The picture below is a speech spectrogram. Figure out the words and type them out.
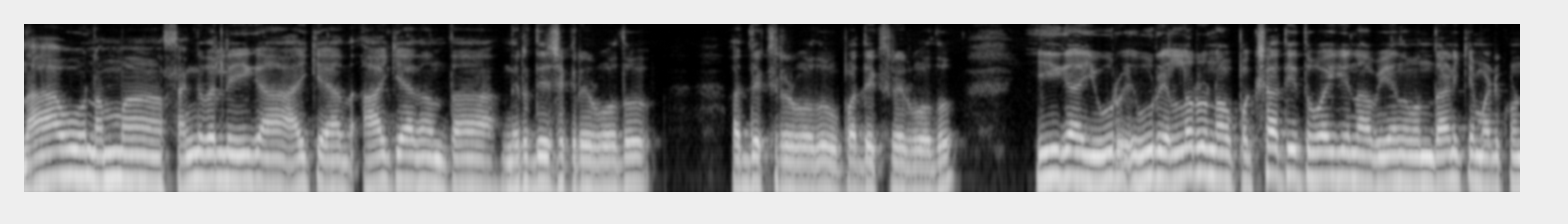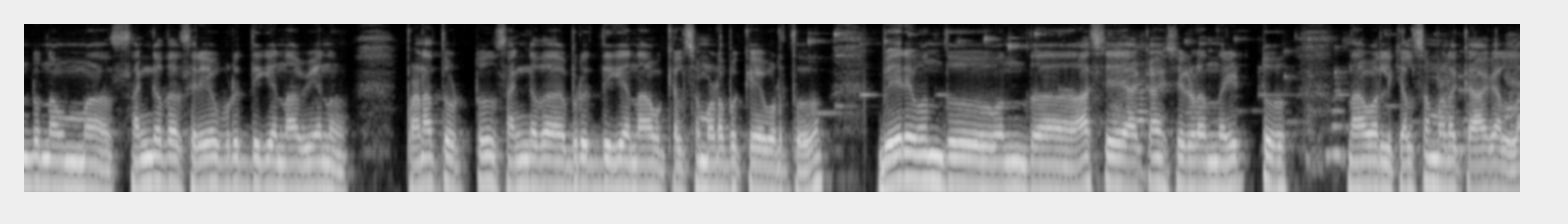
ನಾವು ನಮ್ಮ ಸಂಘದಲ್ಲಿ ಈಗ ಆಯ್ಕೆಯಾದ ಆಯ್ಕೆಯಾದಂಥ ನಿರ್ದೇಶಕರಿರ್ಬೋದು ಅಧ್ಯಕ್ಷರಿರ್ಬೋದು ಉಪಾಧ್ಯಕ್ಷರಿರ್ಬೋದು ಈಗ ಇವರು, ಇವರೆಲ್ಲರೂ ನಾವು ಪಕ್ಷಾತೀತವಾಗಿ ನಾವು ಏನು ಹೊಂದಾಣಿಕೆ ಮಾಡಿಕೊಂಡು ನಮ್ಮ ಸಂಘದ ಶ್ರೇಯೋಭಿವೃದ್ಧಿಗೆ ನಾವೇನು ಪಣ ತೊಟ್ಟು ಸಂಘದ ಅಭಿವೃದ್ಧಿಗೆ ನಾವು ಕೆಲಸ ಮಾಡಬೇಕೇ ಹೊರತು ಬೇರೆ ಒಂದು ಒಂದು ಆಸೆ ಆಕಾಂಕ್ಷೆಗಳನ್ನು ಇಟ್ಟು ನಾವಲ್ಲಿ ಕೆಲಸ ಮಾಡೋಕ್ಕಾಗಲ್ಲ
